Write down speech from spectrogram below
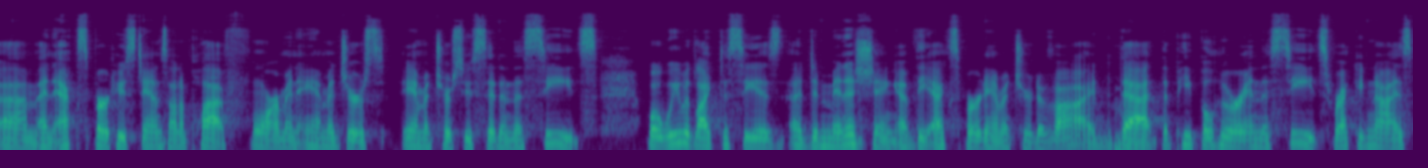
um, an expert who stands on a platform and amateurs amateurs who sit in the seats what we would like to see is a diminishing of the expert amateur divide mm-hmm. that the people who are in the seats recognize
